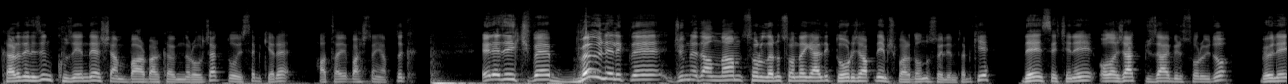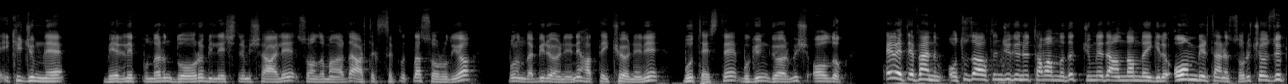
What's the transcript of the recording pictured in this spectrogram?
Karadeniz'in kuzeyinde yaşayan barbar kavimler olacak. Dolayısıyla bir kere hatayı baştan yaptık. Eledik ve böylelikle cümlede anlam soruların sonuna geldik. Doğru cevap neymiş bu arada onu söyleyeyim tabii ki. D seçeneği olacak güzel bir soruydu. Böyle iki cümle verilip bunların doğru birleştirilmiş hali son zamanlarda artık sıklıkla soruluyor. Bunun da bir örneğini hatta iki örneğini bu testte bugün görmüş olduk. Evet efendim 36. günü tamamladık. Cümlede anlamla ilgili 11 tane soru çözdük.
